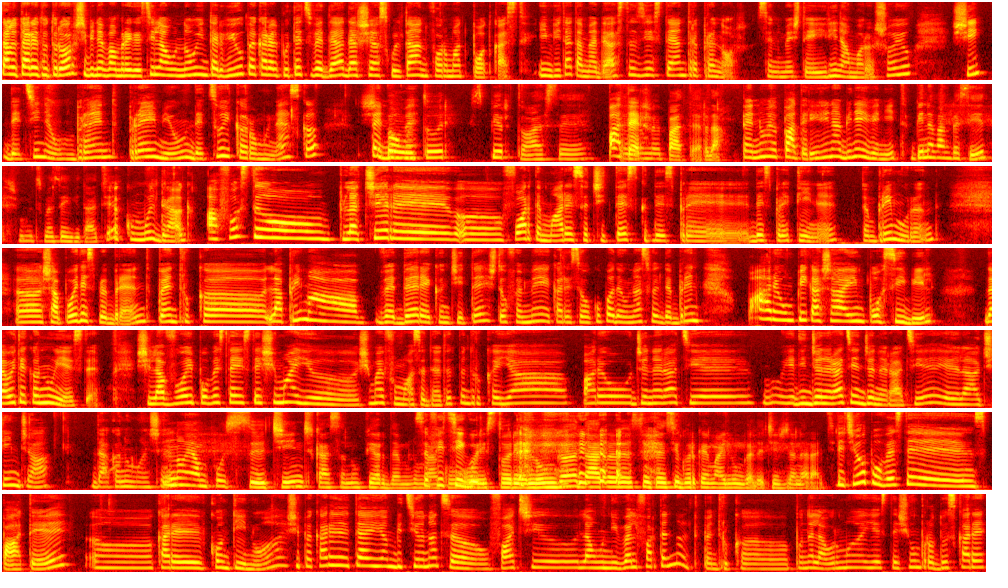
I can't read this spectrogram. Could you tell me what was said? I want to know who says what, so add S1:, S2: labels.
S1: Salutare tuturor și bine v-am regăsit la un nou interviu pe care îl puteți vedea, dar și asculta în format podcast. Invitata mea de astăzi este antreprenor. Se numește Irina Mărășoiu și deține un brand premium de țuică românească
S2: și pe băuturi spiritoase.
S1: Pater.
S2: Pe nume Pater, da.
S1: Pe nume Pater. Irina, bine ai venit!
S2: Bine v-am găsit și mulțumesc de invitație.
S1: Cu mult drag. A fost o plăcere uh, foarte mare să citesc despre, despre tine, în primul rând, Uh, și apoi despre brand, pentru că la prima vedere când citești o femeie care se ocupă de un astfel de brand, pare un pic așa imposibil, dar uite că nu este. Și la voi povestea este și mai, uh, și mai frumoasă de atât, pentru că ea are o generație, e din generație în generație, e la a cincea dacă nu mă înșel.
S2: Noi am pus 5 ca să nu pierdem lumea
S1: să fiți
S2: cu
S1: siguri.
S2: o istorie lungă, dar uh, suntem siguri că e mai lungă de 5 generații.
S1: Deci e o poveste în spate uh, care continuă și pe care te-ai ambiționat să o faci uh, la un nivel foarte înalt, pentru că până la urmă este și un produs care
